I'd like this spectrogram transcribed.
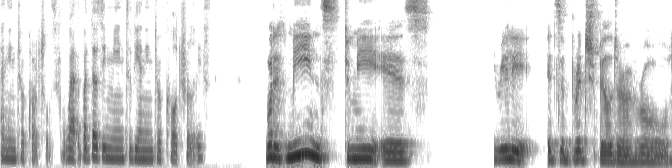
an interculturalist. What, what does it mean to be an interculturalist? What it means to me is really it's a bridge builder role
